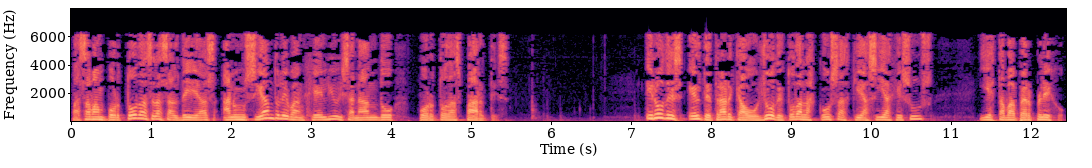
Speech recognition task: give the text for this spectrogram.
pasaban por todas las aldeas, anunciando el Evangelio y sanando por todas partes. Herodes el tetrarca oyó de todas las cosas que hacía Jesús y estaba perplejo,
